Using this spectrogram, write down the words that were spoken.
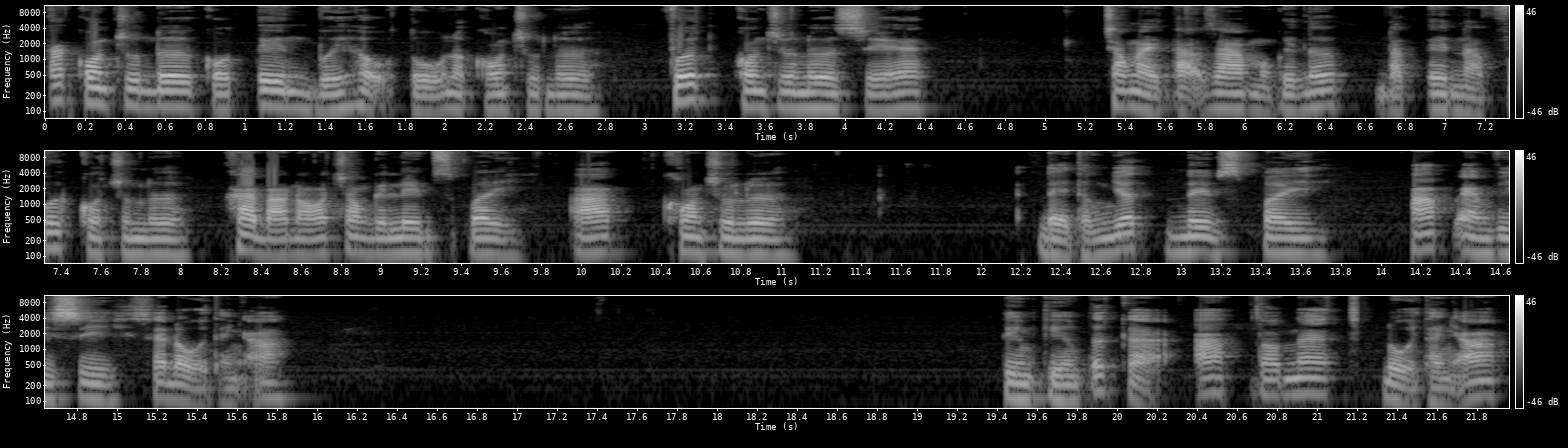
Các controller có tên với hậu tố là controller, first controller cs trong này tạo ra một cái lớp đặt tên là first controller, khai báo nó trong cái namespace, app controller. Để thống nhất namespace app mvc sẽ đổi thành app. Tìm kiếm tất cả app.net đổi thành app.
